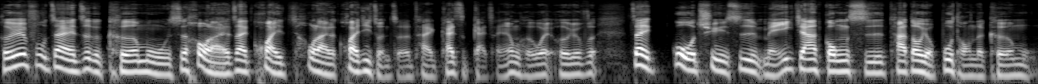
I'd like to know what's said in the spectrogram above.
合约负债这个科目是后来在会后来的会计准则才开始改成用合约合约负债，在过去是每一家公司它都有不同的科目。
